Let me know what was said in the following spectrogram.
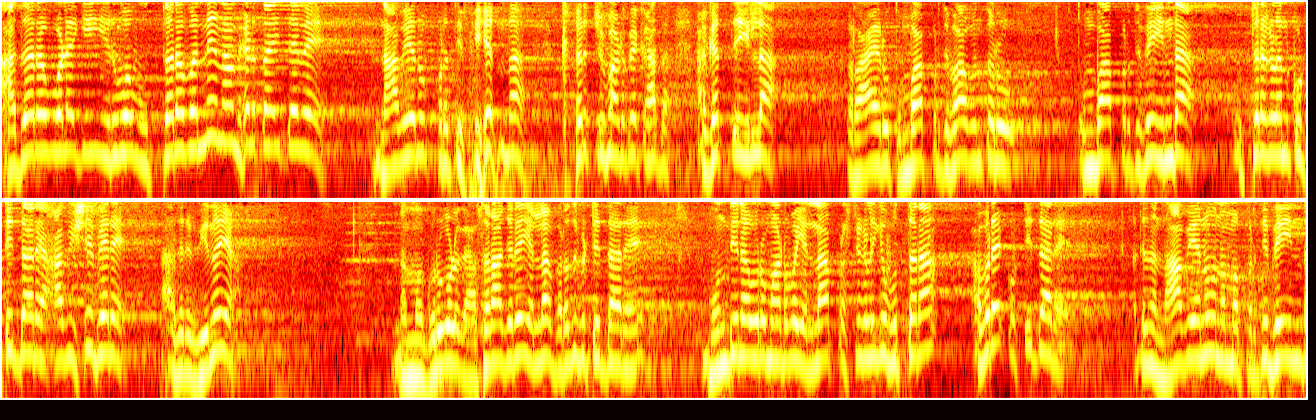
ಅದರ ಒಳಗೆ ಇರುವ ಉತ್ತರವನ್ನೇ ನಾವು ಹೇಳ್ತಾ ಇದ್ದೇವೆ. ನಾವೇನು ಪ್ರತಿಭೆಯನ್ನು ಖರ್ಚು ಮಾಡಬೇಕಾದ ಅಗತ್ಯ ಇಲ್ಲ. ರಾಯರು ತುಂಬ ಪ್ರತಿಭಾವಂತರು. ತುಂಬ ಪ್ರತಿಭೆಯಿಂದ ಉತ್ತರಗಳನ್ನು ಕೊಟ್ಟಿದ್ದಾರೆ. ಆ ವಿಷಯ ಬೇರೆ. ಆದರೆ ವಿನಯ, ನಮ್ಮ ಗುರುಗಳು ವ್ಯಾಸರಾಜರೇ ಎಲ್ಲ ಬರೆದು ಬಿಟ್ಟಿದ್ದಾರೆ. ಮುಂದಿನವರು ಮಾಡುವ ಎಲ್ಲ ಪ್ರಶ್ನೆಗಳಿಗೆ ಉತ್ತರ ಅವರೇ ಕೊಟ್ಟಿದ್ದಾರೆ. ಅದರಿಂದ ನಾವೇನು ನಮ್ಮ ಪ್ರತಿಭೆಯಿಂದ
